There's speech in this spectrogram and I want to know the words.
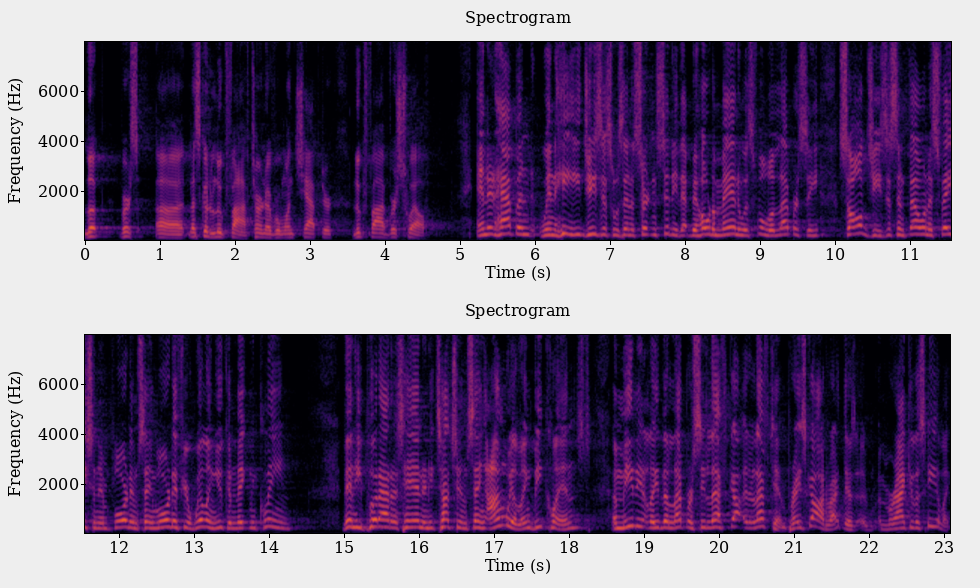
Look, verse, uh, let's go to Luke 5. Turn over one chapter. Luke 5, verse 12. And it happened when he, Jesus, was in a certain city that behold, a man who was full of leprosy saw Jesus and fell on his face and implored him, saying, Lord, if you're willing, you can make me clean. Then he put out his hand and he touched him, saying, I'm willing, be cleansed. Immediately the leprosy left, God, left him. Praise God, right? There's a miraculous healing.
